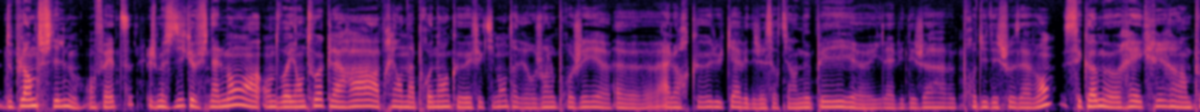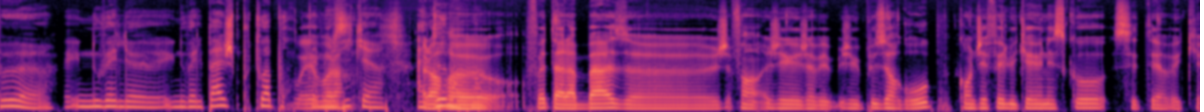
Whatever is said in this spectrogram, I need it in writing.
de plein de films, en fait. Je me suis dit que finalement, en te voyant toi, Clara, après en apprenant que effectivement tu avais rejoint le projet euh, alors que Lucas avait déjà sorti un EP, euh, il avait déjà produit des choses avant, c'est comme réécrire un peu une, nouvelle, une nouvelle page, pour toi, pour ta musique à alors, deux en fait, à la base, j'ai eu plusieurs groupes. Quand j'ai fait Lucas UNESCO, c'était avec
